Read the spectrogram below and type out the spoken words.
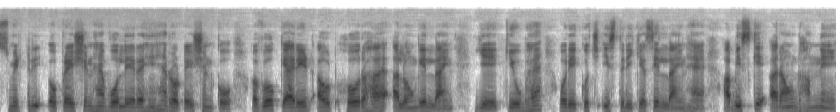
सिमेट्री ऑपरेशन है, वो ले रहे हैं रोटेशन को। और वो कैरिड आउट हो रहा है अलोंग ए लाइन ये क्यूब है और ये कुछ इस तरीके से लाइन है। अब इसके अराउंड हमने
